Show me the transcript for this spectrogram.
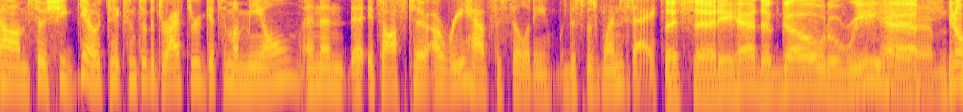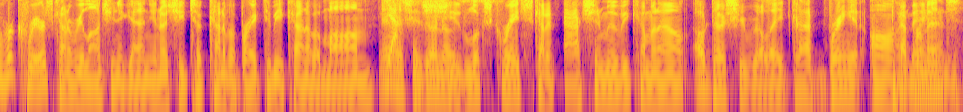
Um, so she, you know, takes him to the drive-through, gets him a meal, and then it's off to a rehab facility. This was Wednesday. They said he had to go to rehab. You know, her career's kind of relaunching again. You know, she took kind of a break to be kind of a mom. Yeah, And she's doing she those- looks great. She's got an action movie coming out. oh, does she really? God, bring it on, Peppermint.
